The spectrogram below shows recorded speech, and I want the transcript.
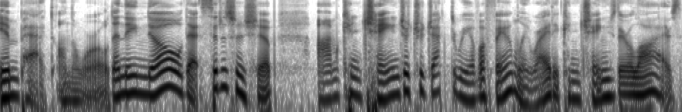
impact on the world. And they know that citizenship um, can change the trajectory of a family, right? It can change their lives.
